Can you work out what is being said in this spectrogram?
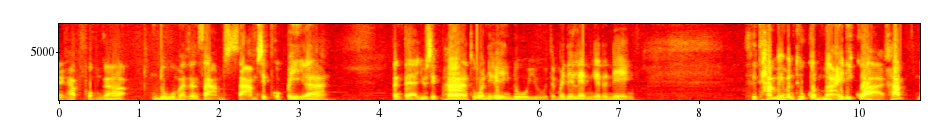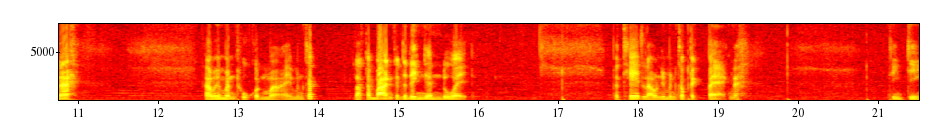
นะครับ ผมก็ดูมาตั้งสามสามสิบกว่าปีแล้ว ตั้งแต่อายุสิบห้าทุกวันนี้ก็ยังดูอยู่ แต่ไม่ได้เล่นแค่นั้นเอง คือทำให้มันถูกกฎหมายดีกว่าครับนะทำให้มันถูกกฎหมายมันก็รัฐบาลก็จะได้เงินด้วย ประเทศเรานี่มันก็แปลกๆนะ จริง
